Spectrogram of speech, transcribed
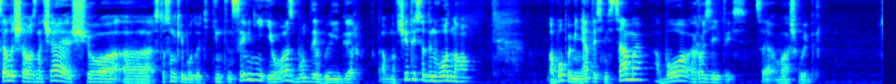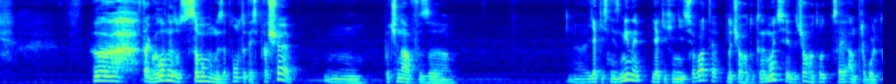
Це лише означає, що е, стосунки будуть інтенсивні, і у вас буде вибір там, навчитись один в одного, або помінятись місцями, або розійтись. Це ваш вибір. Е, Так, головне тут самому не заплутатись про що я. Починав з е, якісні зміни, як їх ініціювати, до чого тут емоції, до чого тут цей антривольт.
